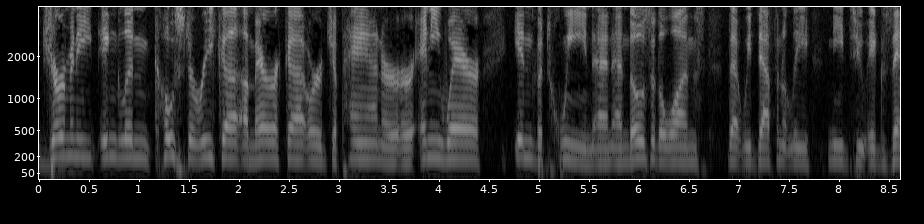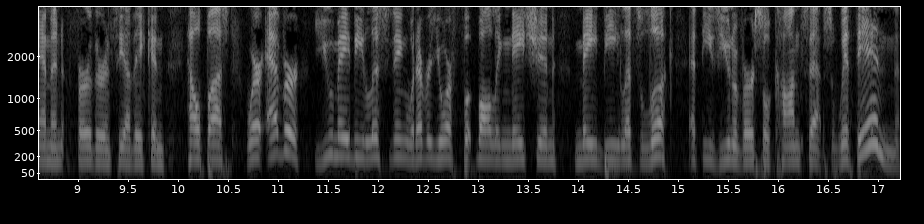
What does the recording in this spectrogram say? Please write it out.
Germany, England, Costa Rica, America, or Japan, or, or anywhere in between. And, and those are the ones that we definitely need to examine further and see how they can help us wherever you may be listening, whatever your footballing nation may be. Let's look at these universal concepts within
